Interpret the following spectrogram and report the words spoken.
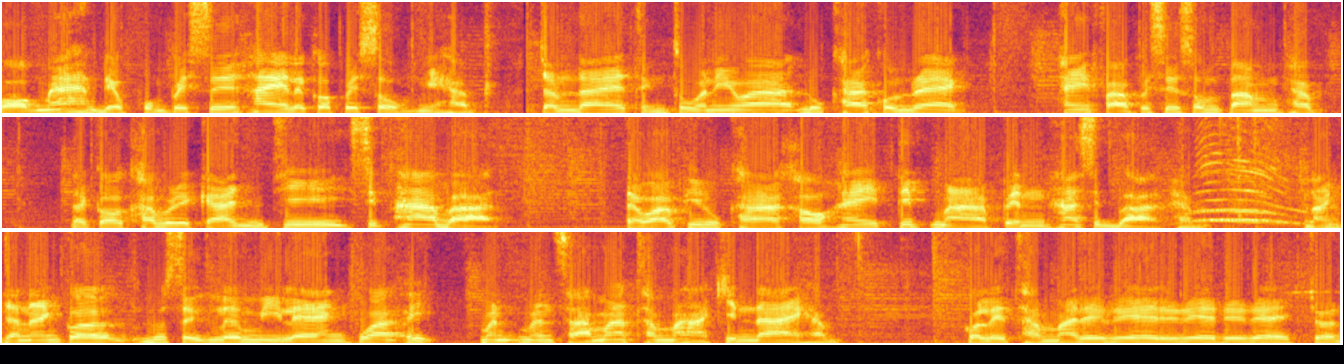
บอกนะ เดี๋ยวผมไปซื้อให้แล้วก็ไปส่งเนี่ยครับจำได้ถึงทุกวันนี้ว่าลูกค้าคนแรกให้ฝากไปซื้อส้มตำครับ แล้วก็ค่าบริการอยู่ที่ 15 บาท แต่ว่าพี่ลูกค้าเขาให้ติปมาเป็น 50 บาทครับ หลังจากนั้นก็รู้สึกเริ่มมีแรงว่าเอ้ยมันมันสามารถทำมาหากินได้ครับ ก็เลยทำมาเรื่อยๆเรื่อยๆเรื่อยๆจน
